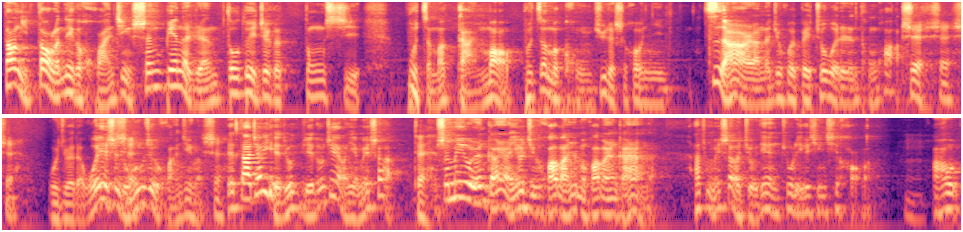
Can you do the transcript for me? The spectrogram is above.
当你到了那个环境，身边的人都对这个东西不怎么感冒、不这么恐惧的时候，你自然而然的就会被周围的人同化。是是是，我觉得我也是融入这个环境了，是哎大家也就也都这样，也没事儿。对身边有人感染，有几个滑板日本滑板人感染的，他说没事儿，酒店住了一个星期好了。嗯然后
